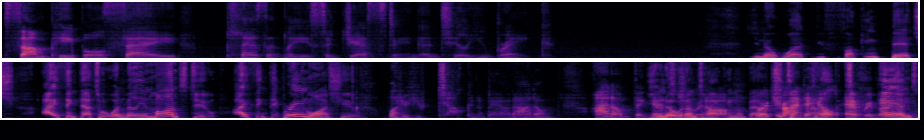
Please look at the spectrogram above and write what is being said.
Some people say pleasantly suggesting until you break. You know what, you fucking bitch? I think that's what one million moms do. I think they brainwash you. What are you talking about? I don't. I don't think You know what I'm at all. talking about. We're trying to help everybody. And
